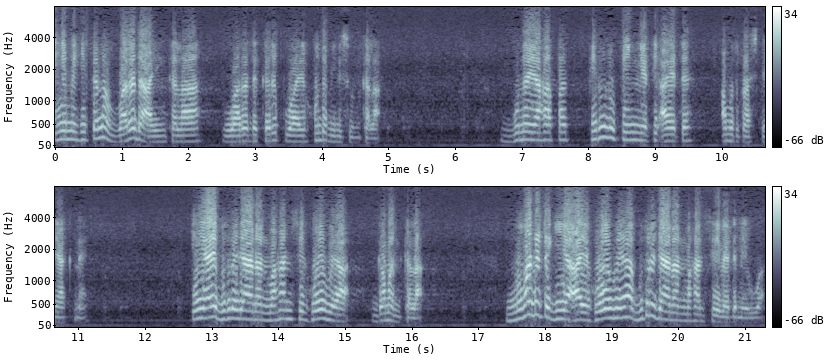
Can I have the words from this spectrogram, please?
එහෙම හිතලා වරද අයින් කළා වරද කරපු අය හොඳ මිනිසුන් කළා. ගුණ යහපත් පිරුණු පින් ඇති අයට 아무තු ප්‍රශ්නයක් නැහැ. ඒ අය බුදුරජාණන් වහන්සේ හොය හොයා ගමන් කළා. නොමගට ගිය අය හොය හොයා බුදුරජාණන් වහන්සේ වැඩමෙව්වා.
